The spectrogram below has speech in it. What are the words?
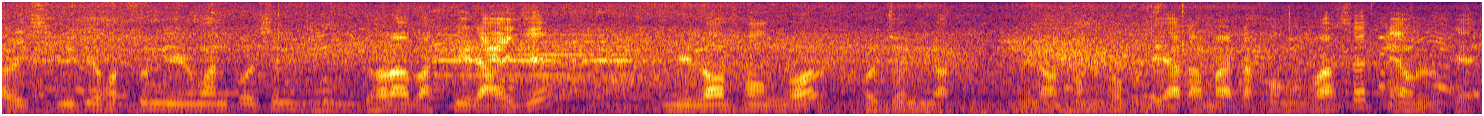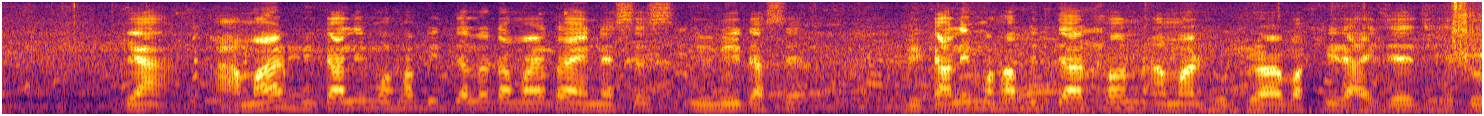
আৰু স্মৃতি সৎটো নিৰ্মাণ কৰিছিল ধূপধৰাবাসী ৰাইজে মিলন সংঘৰ সৌজন্যত। মিলন সংঘ বুলি ইয়াত আমাৰ এটা সংঘ আছে তেওঁলোকে। এতিয়া আমাৰ বিকালী মহাবিদ্যালয়ত আমাৰ এটা এন এছ এছ ইউনিট আছে। বিকালী মহাবিদ্যালয়খন আমাৰ ধূপধৰাবাসী ৰাইজে যিহেতু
